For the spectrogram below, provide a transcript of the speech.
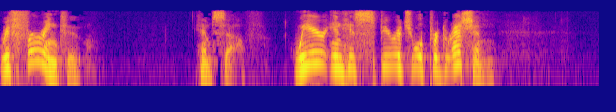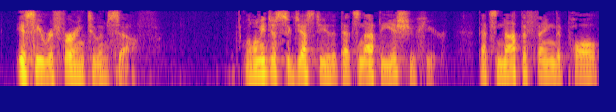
referring to himself? Where in his spiritual progression is he referring to himself? Well, let me just suggest to you that that's not the issue here. That's not the thing that Paul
